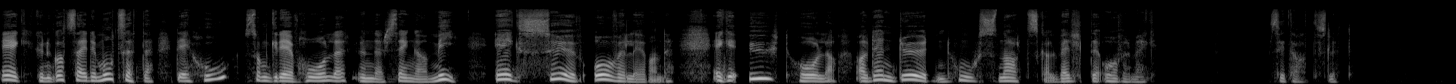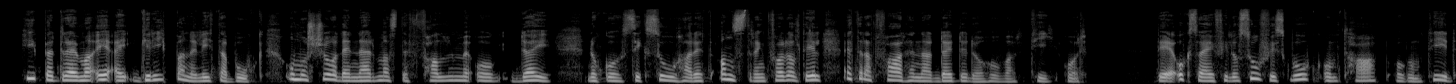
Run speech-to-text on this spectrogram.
Jeg kunne godt si det motsatte, det er hun som grev håler under senga mi. Jeg søv overlevende, jeg er uthåla av den døden hun snart skal velte over meg. Sitat slutt. Hyperdraumer er ei gripende lita bok om å se de nærmeste falme og døy, noe Sikso har et anstrengt forhold til etter at far hennes døde da hun var ti år. Det er også ei filosofisk bok om tap og om tid,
